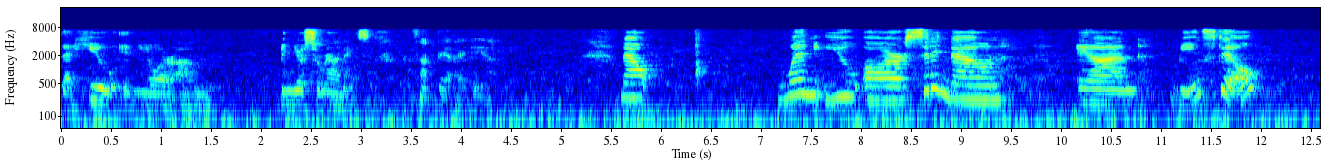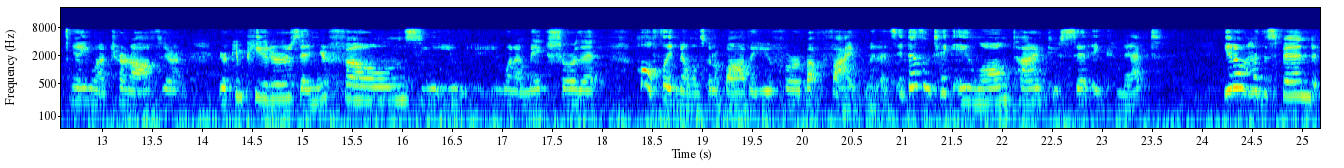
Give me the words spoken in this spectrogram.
that hue in your, um, in your surroundings. That's not a bad idea. Now, when you are sitting down and being still, you know, you want to turn off your, your computers and your phones. You, you, you want to make sure that hopefully no one's going to bother you for about five minutes. It doesn't take a long time to sit and connect. You don't have to spend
